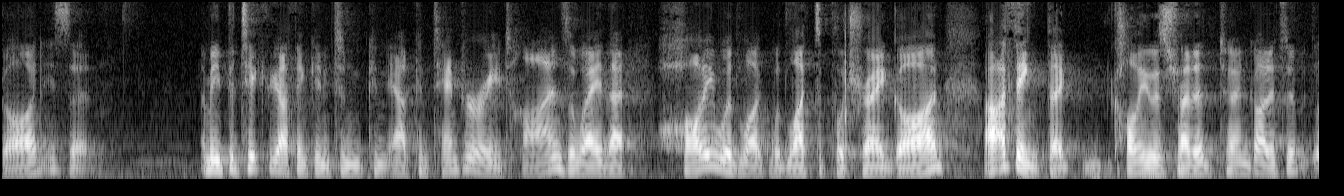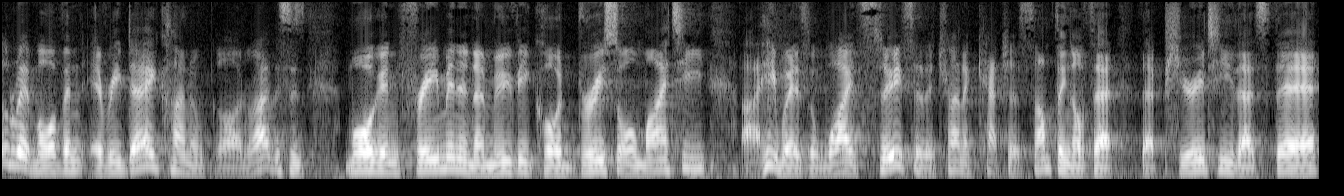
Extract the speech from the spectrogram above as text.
God, is it? I mean, particularly, I think in, our contemporary times, the way that Hollywood like, would like to portray God. I think that Hollywood's trying to turn God into a little bit more of an everyday kind of God, right? This is Morgan Freeman in a movie called Bruce Almighty. Uh, he wears a white suit, so they're trying to capture something of that, that purity that's there.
